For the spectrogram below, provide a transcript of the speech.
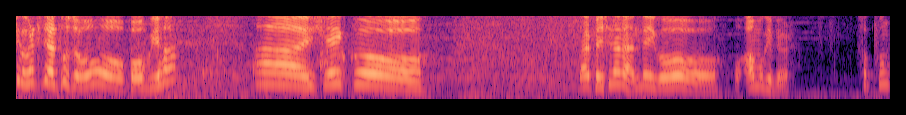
회피가 왜 이렇게 잘 터져? 버그야? 아, 쉐이코. 날 배신하면 안 돼 이거. 어, 암흑의 별. 서풍?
